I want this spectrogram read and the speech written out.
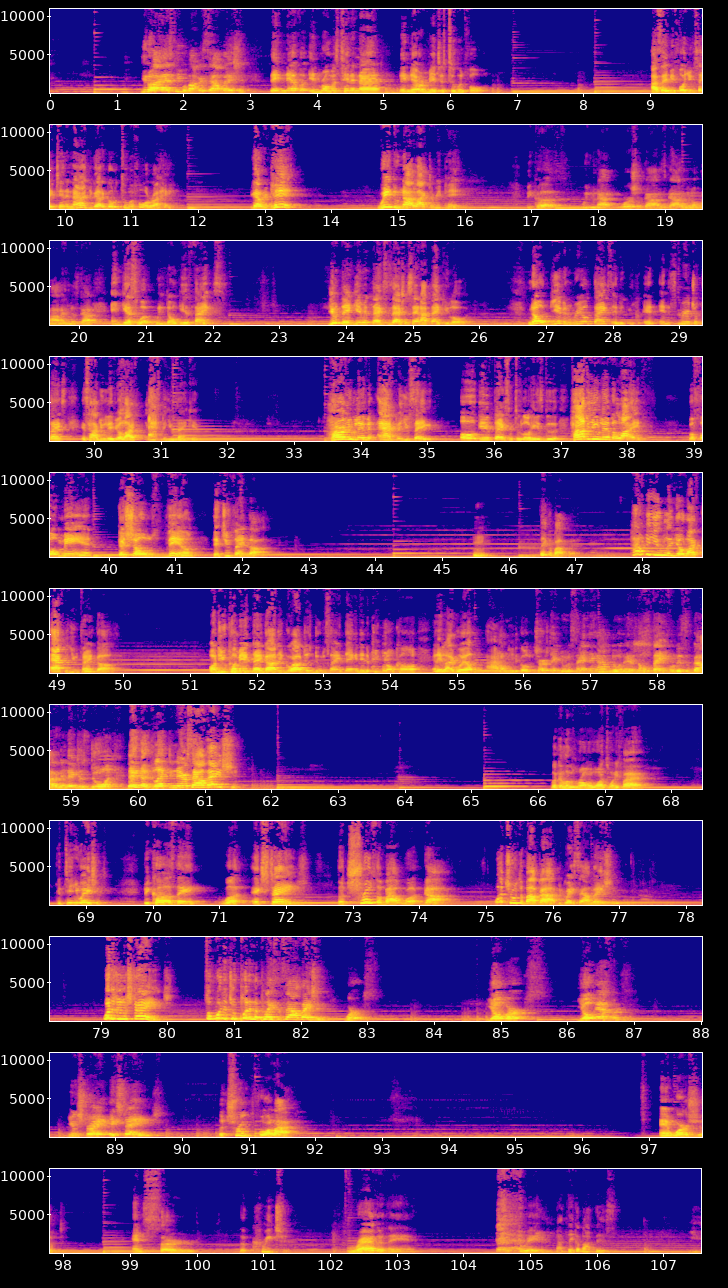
You know, I ask people about their salvation. They never, in Romans 10 and 9, they never mention 2 and 4. I say before you can say 10 and 9, you got to go to 2 and 4, right? You got to repent. We do not like to repent because we do not worship God as God. We don't honor Him as God. And guess what? We don't give thanks. You think giving thanks is actually saying, I thank you, Lord. No, giving real thanks and, and, and spiritual thanks is how you live your life after you thank Him. How are you living after you say, Oh, give thanks unto the Lord, He's good. How do you live a life before men that shows them that you thank God? Hmm. Think about that. Do you live your life after you thank God? Or do you come in, thank God, you go out, just do the same thing, and then the people don't come, and they like, well, I don't need to go to church. They doing the same thing I'm doing. There's no thankfulness of God, and then they just doing, they neglecting their salvation. Look at Romans 125. Continuations. Because they what? Exchange the truth about what? God. What truth about God? The great salvation. What did you exchange? So what did you put in the place of salvation? Works. Your works, your efforts. You exchange the truth for a lie. And worshiped and served the creature rather than the creator. Now think about this.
